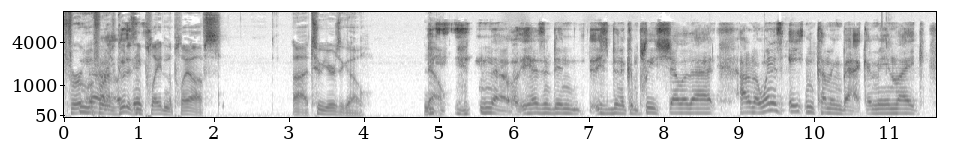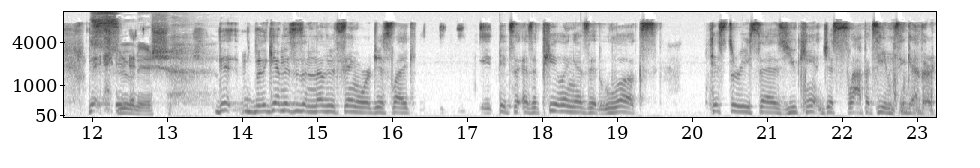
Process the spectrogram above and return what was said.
for no, for as good as he played in the playoffs uh, two years ago. No, No, he hasn't been. He's been a complete shell of that. I don't know when is Ayton coming back. I mean, like, it- it- soonish. it- but again, this is another thing where just like it, it's as appealing as it looks. History says you can't just slap a team together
